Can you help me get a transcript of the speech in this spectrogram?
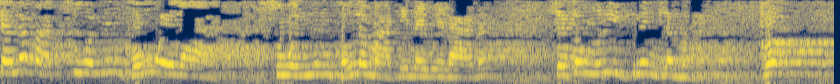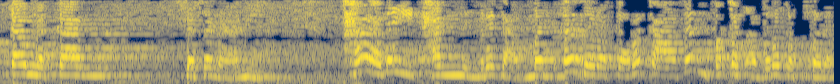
จะละหมาดส่วนหนึ่งของเวลา ส่วนหนึ่งของละหมาดในเวลานะ จะต้องรีบเร่งละหมาดเพราะตามหลักการศาสนานี่ถ้าได้ทันหนึ่งระกาศมันอัดรกะระกาตันฟกัดอัดรกัสละ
